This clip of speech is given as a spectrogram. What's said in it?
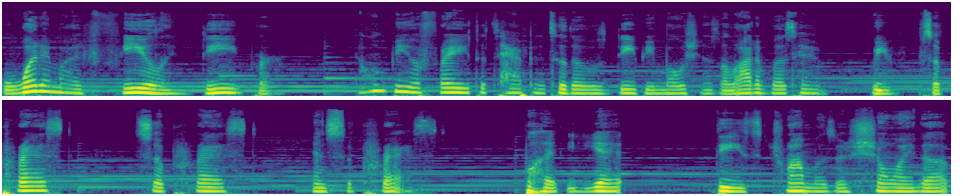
What am I feeling deeper? Don't be afraid to tap into those deep emotions. A lot of us have we've suppressed, suppressed, and suppressed. But yet these traumas are showing up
